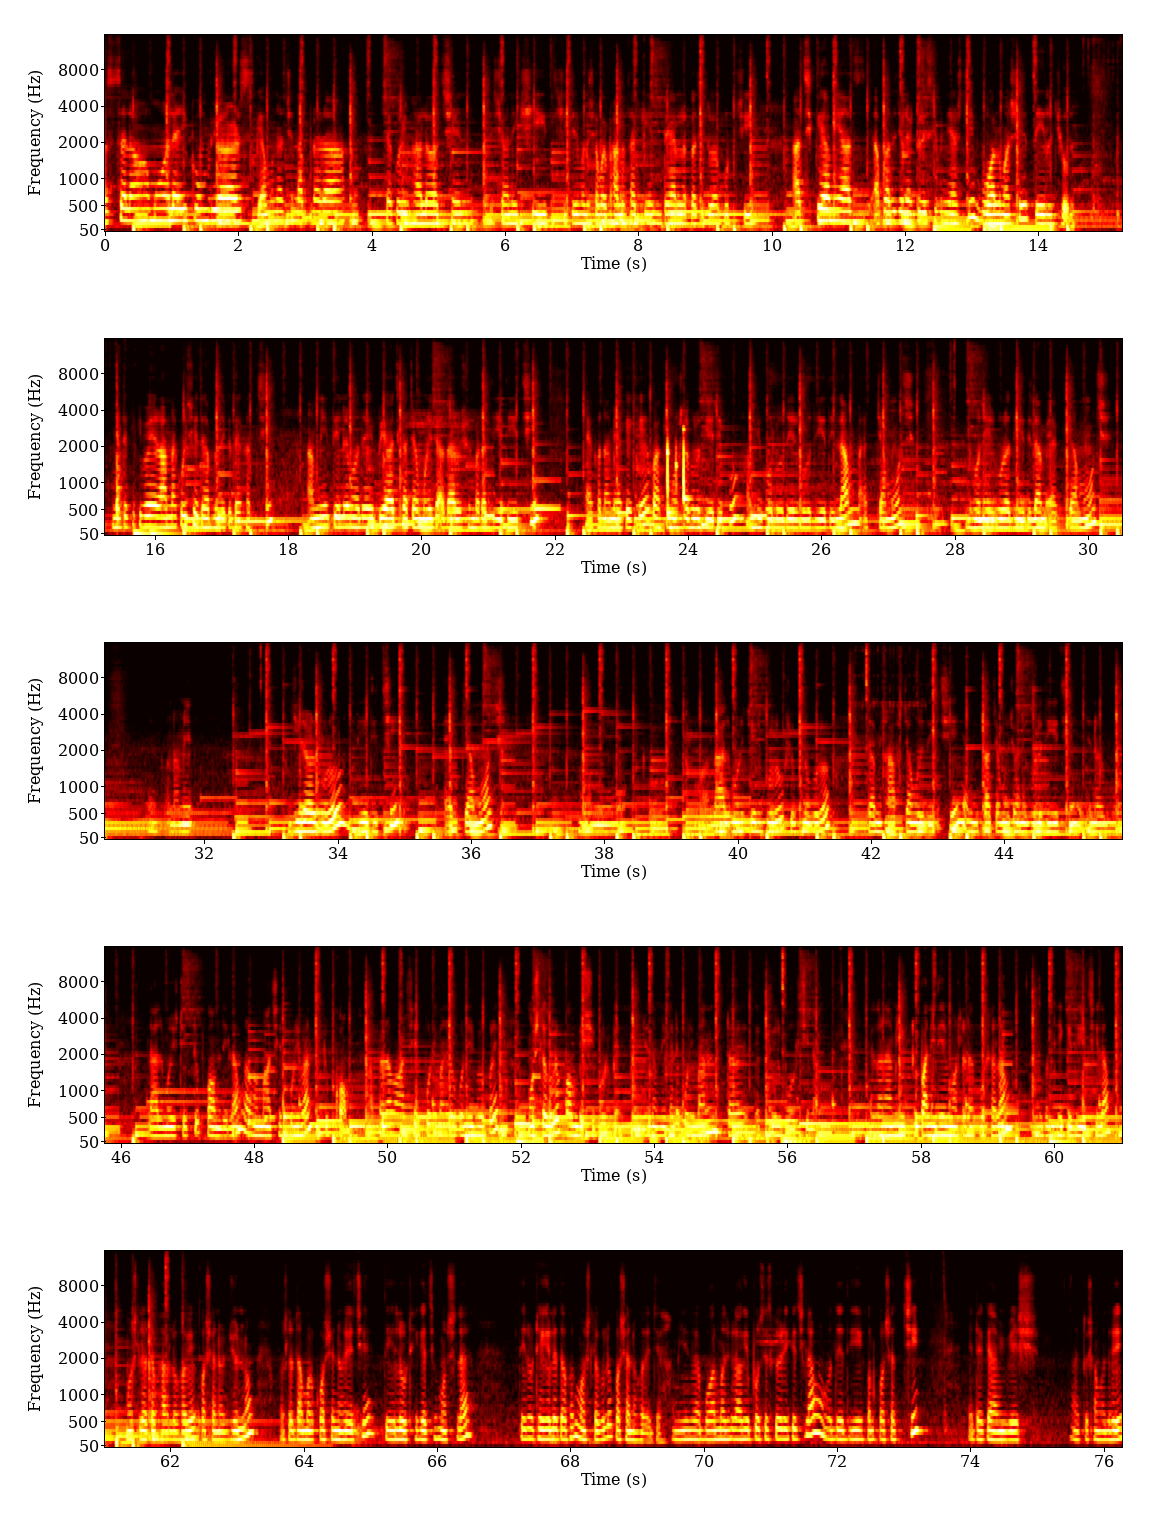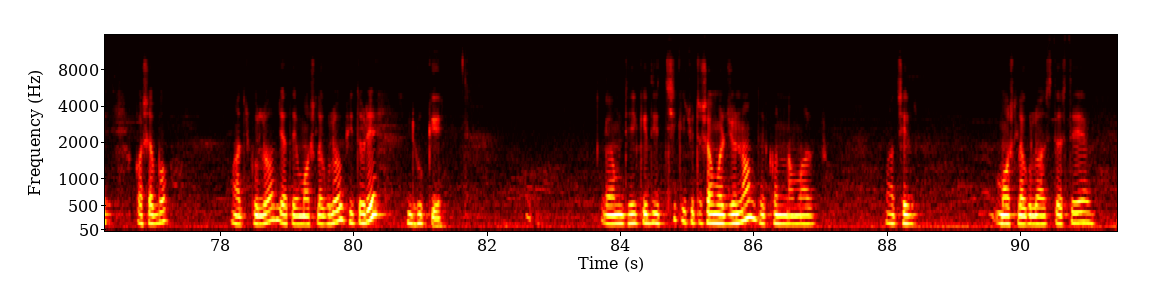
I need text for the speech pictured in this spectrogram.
আসসালামু আলাইকুম ভিউয়ার্স, কেমন আছেন আপনারা? আশা করি ভালো আছেন। দেশে অনেক শীত, শীতের মধ্যে সবাই ভালো থাকেন, তাই আল্লাহর কাছে দোয়া করছি। আজকে আমি আজ আপনাদের জন্য একটা রেসিপি নিয়ে আসছি, বোয়াল মাসে তেল ঝোল। আমি এটাকে কীভাবে রান্না করেছি এটা আপনাদেরকে দেখাচ্ছি। আমি তেলের মধ্যে পেঁয়াজ, কাঁচামরিচ, আদা, রসুন বাটা দিয়ে দিয়েছি। এখন আমি একে একে বাকি মশলাগুলো দিয়ে দেবো। আমি হলুদের গুঁড়ো দিয়ে দিলাম এক চামচ। ধনের গুঁড়া দিয়ে দিলাম এক চামচ। এখন আমি জিরার গুঁড়ো দিয়ে দিচ্ছি এক চামচ। আমি লাল মরিচের গুঁড়ো, শুকনো গুঁড়ো, এটা আমি হাফ চামচ দিচ্ছি। আমি কাঁচামরিচ অনেকগুলো দিয়েছি জন্য লাল মরিচটা একটু কম দিলাম, কারণ মাছের পরিমাণ একটু কম। আপনারা মাছের পরিমাণের উপর নির্ভর করে মশলাগুলো কম বেশি করবেন। পানি দিয়ে মশলাটা কষালাম। এখন ঢেকে দিয়েছিলাম মশলাটা ভালোভাবে কষানোর জন্য। মশলাটা আমার কষানো হয়েছে। তেল উঠে গেছে মশলা তেল উঠে গেলে তখন মশলাগুলো কষানো হয়ে যায়। আমি বোয়াল মাছগুলো আগে প্রসেস করে রেখেছিলাম, ওর মধ্যে দিয়ে এখন কষাচ্ছি। এটাকে আমি বেশ একটা সময় ধরে কষাবো মাছগুলো যাতে মশলাগুলো ভিতরে ঢুকে। আমি ঢেকে দিচ্ছি কিছুটা সময়ের জন্য। দেখুন আমার মাছের মশলাগুলো আস্তে আস্তে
